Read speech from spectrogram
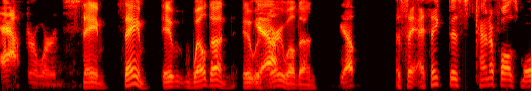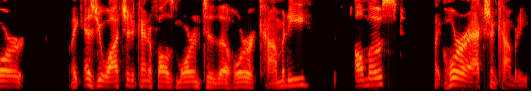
afterwards. Same same. It well done. It was Yeah. very well done yep I say I think this kind of falls more like as you watch it, it kind of falls more into the horror comedy almost. like horror action comedy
